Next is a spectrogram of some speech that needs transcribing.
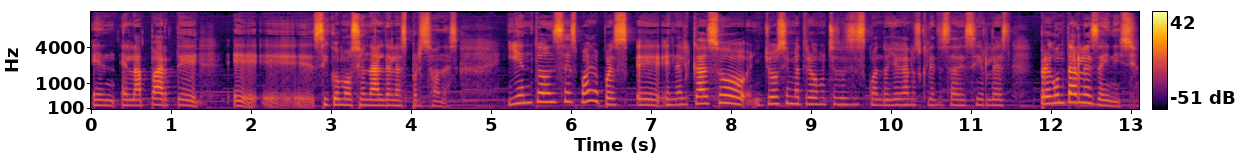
en, en la parte eh, psicoemocional de las personas. Y entonces, bueno, pues eh, en el caso, yo sí me atrevo muchas veces cuando llegan los clientes a decirles, preguntarles de inicio,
